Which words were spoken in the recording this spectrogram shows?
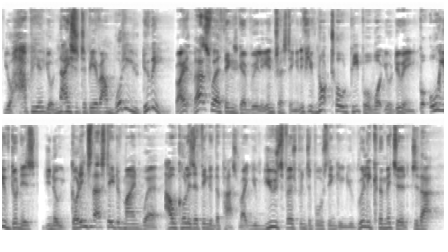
You're happier. You're nicer to be around. What are you doing? Right? That's where things get really interesting. And if you've not told people what you're doing, but all you've done is, you know, got into that state of mind where alcohol is a thing of the past, right? You've used first principles thinking. You've really committed to that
